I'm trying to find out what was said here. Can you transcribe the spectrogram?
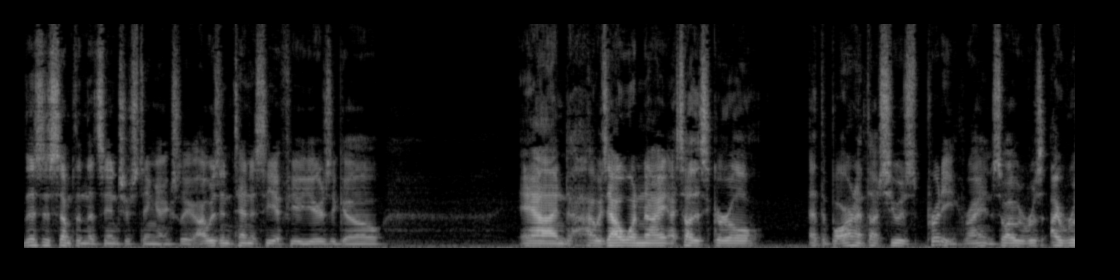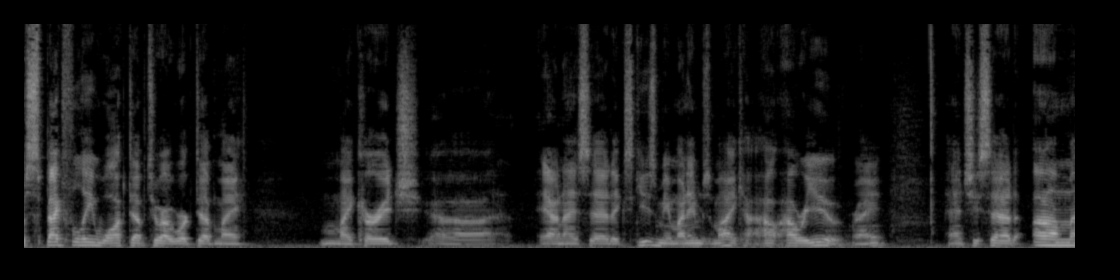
This is something that's interesting, actually. I was in Tennessee a few years ago, and I was out one night. I saw this girl at the bar and I thought she was pretty, right? So I res- I respectfully walked up to her. I worked up my my courage, uh, and I said, "Excuse me, my name's Mike. How how are you?" Right? And she said, "Um,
